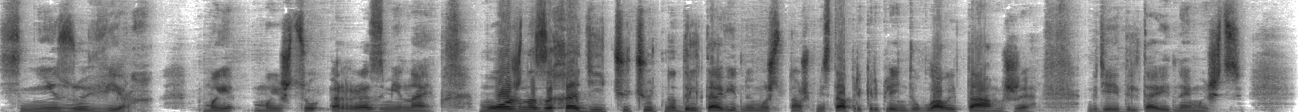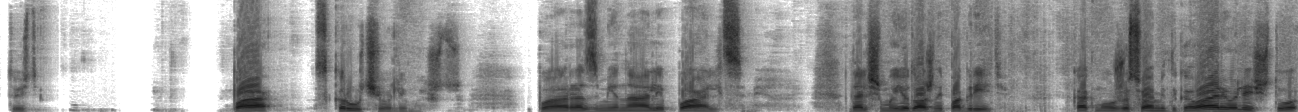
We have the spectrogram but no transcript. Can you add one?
Снизу вверх мы мышцу разминаем. Можно заходить чуть-чуть на дельтовидную мышцу, потому что места прикрепления двуглавой там же, где и дельтовидная мышца. То есть поскручивали мышцу, поразминали пальцами. Дальше мы ее должны погреть. Как мы уже с вами договаривались, что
